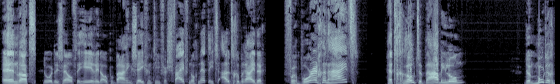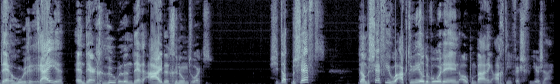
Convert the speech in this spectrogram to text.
En wat door dezelfde Heer in openbaring 17 vers 5 nog net iets uitgebreider verborgenheid, het grote Babylon, de moeder der hoererijen en der gruwelen der aarde genoemd wordt. Als je dat beseft, dan besef je hoe actueel de woorden in Openbaring 18 vers 4 zijn.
